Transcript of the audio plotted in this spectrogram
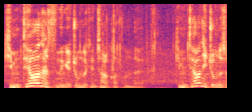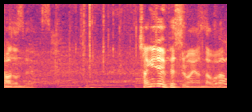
김태환을 쓰는 게 좀 더 괜찮을 것 같던데. 김태환이 좀 더 잘하던데. 창의적인 패스를 많이 한다고요?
